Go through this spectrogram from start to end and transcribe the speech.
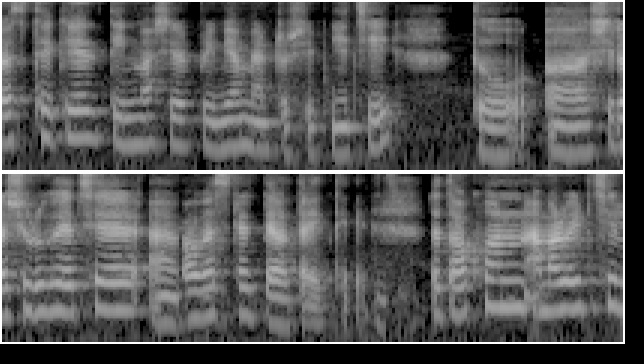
কাছ থেকে তিন মাসের প্রিমিয়াম মেন্টরশিপ নিয়েছি। তো সেটা শুরু হয়েছে অগাস্টের তেরো তারিখ থেকে। তো তখন আমার ওয়েট ছিল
